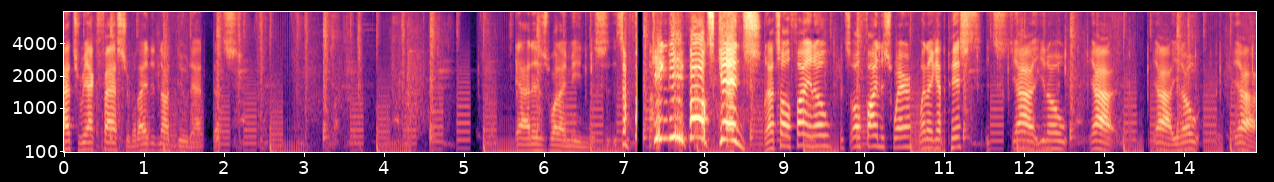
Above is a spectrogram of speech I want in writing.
Had to react faster, but I did not do that. That's... Yeah, this is what I mean. It's, it's a fucking default skins! That's all fine, though. It's all fine to swear when I get pissed. It's, yeah, you know, yeah, yeah, you know, yeah.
